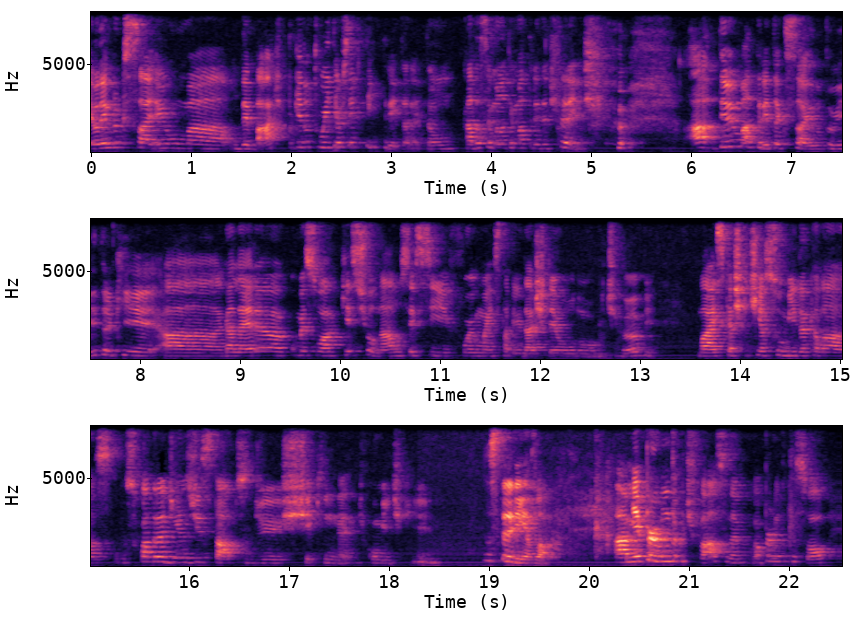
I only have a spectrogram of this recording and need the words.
eu lembro que saiu uma, um debate, porque no Twitter sempre tem treta, né? Então, cada semana tem uma treta diferente. Ah, teve uma treta que saiu no Twitter que a galera começou a questionar, não sei se foi uma instabilidade que deu no GitHub, mas que acho que tinha sumido aquelas os quadradinhos de status de check-in, né? De commit, que, as estrelinhas lá. A minha pergunta que eu te faço, né? Uma pergunta pessoal.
